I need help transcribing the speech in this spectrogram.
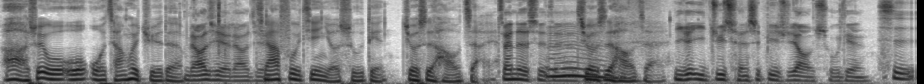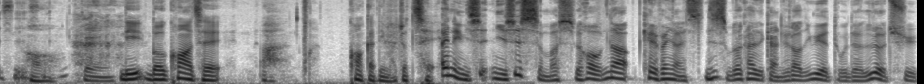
啊，所以我我我常会觉得了解了解，家附近有书店就是豪宅，真的是真的就是豪宅一个宜居城市必须要有书店。是是是，哦。对，你无看册啊，看家己嘛就册。哎，你是你是什么时候？那可以分享，你是什么时候开始感觉到阅读的乐趣？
